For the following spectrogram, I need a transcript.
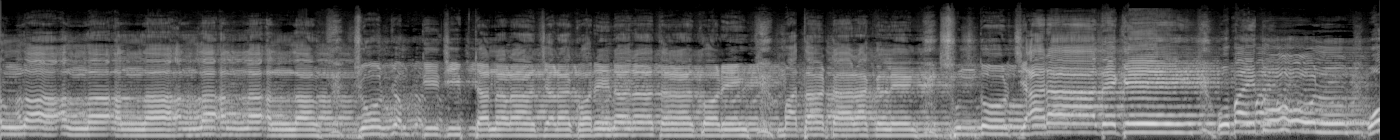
আল্লাহ আল্লাহ আল্লাহ আল্লাহ আল্লাহ আল্লাহ জোর জমটি জিপটা নাড়াচাড়া করে নাড়া নাড়াচাড়া করে, মাথাটা রাখলেন, সুন্দর চারা দেখে, ওবায়দুল, ও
